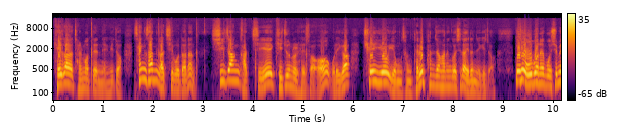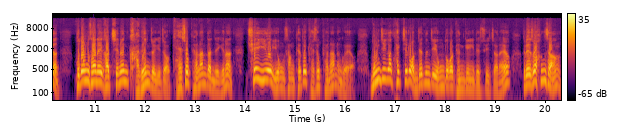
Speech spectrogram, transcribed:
걔가 잘못된 내용이죠. 생산 가치보다는 시장 가치의 기준을 해서 우리가 최유 이용 상태를 판정하는 것이다 이런 얘기죠. 그래서 5번에 보시면 부동산의 가치는 가변적이죠. 계속 변한다는 얘기는 최유 이용 상태도 계속 변하는 거예요. 농지가 택지로 언제든지 용도가 변경이 될 수 있잖아요. 그래서 항상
